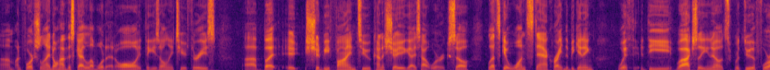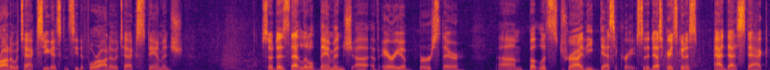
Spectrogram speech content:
Um, unfortunately, I don't have this guy leveled at all. I think he's only tier 3s. Uh, but it should be fine to kind of show you guys how it works. So let's get one stack right in the beginning with the, well actually, you know, let's we'll do the four auto attacks so you guys can see the four auto attacks damage. So it does that little damage uh, of area burst there. Um, but let's try the Desecrate. So the Desecrate is going to add that stack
